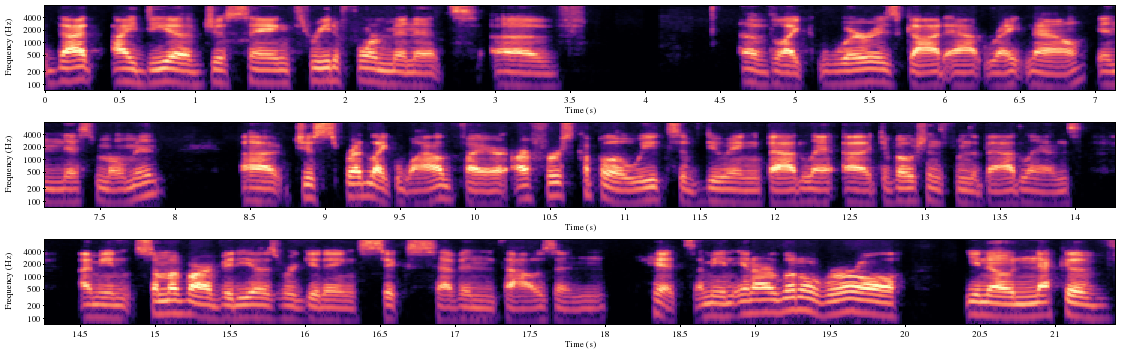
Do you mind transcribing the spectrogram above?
that idea of just saying three to four minutes of of like where is god at right now in this moment uh, just spread like wildfire. Our first couple of weeks of doing Badland uh, devotions from the Badlands, I mean, some of our videos were getting six, seven thousand hits. I mean, in our little rural, you know, neck of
